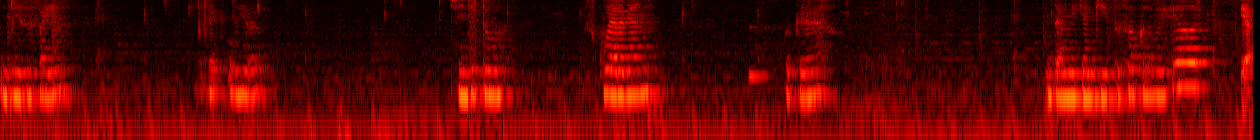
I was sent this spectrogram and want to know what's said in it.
increase the size. Keep it like over here. Change it to square again. Okay then we can keep the circle over here. Yeah.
